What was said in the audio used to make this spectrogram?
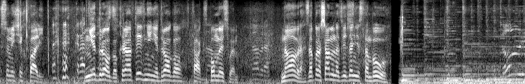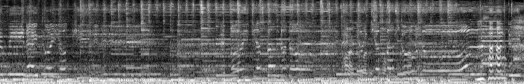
w sumie się chwali. Niedrogo, kreatywnie, niedrogo, tak, z pomysłem. Dobra. Dobra, zapraszamy na zwiedzanie Stambułu.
